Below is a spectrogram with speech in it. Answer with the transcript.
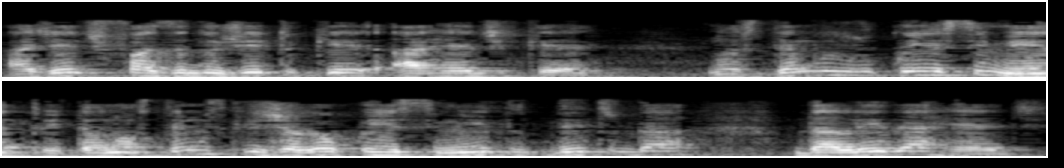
a gente fazer do jeito que a RED quer. Nós temos o conhecimento, então nós temos que jogar o conhecimento dentro da, da lei da RED.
